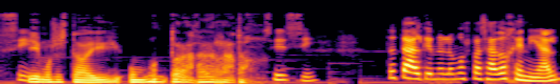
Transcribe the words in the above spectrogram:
Sí. y hemos estado ahí un montonazo de rato. Sí, sí. Total, que nos lo hemos pasado genial.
